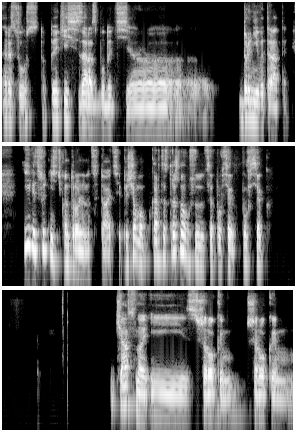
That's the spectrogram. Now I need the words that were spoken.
ресурс, тобто якісь зараз будуть е, дурні витрати, і відсутність контролю над ситуацією. Причому карта страшного суду це повсяк, повсяк часно і з широким, широким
